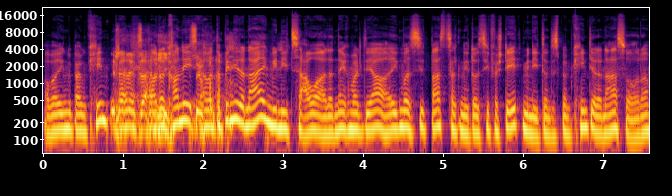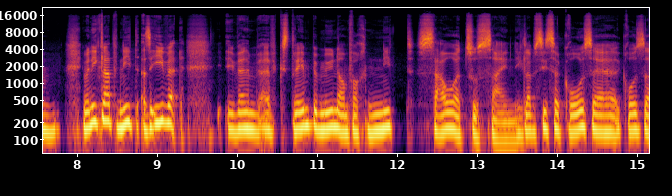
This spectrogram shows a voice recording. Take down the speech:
Aber irgendwie beim Kind. Es aber, da kann ich, Super. aber da bin ich dann auch irgendwie nicht sauer. Dann denke ich mal, ja, irgendwas passt halt nicht oder sie versteht mich nicht und das ist beim Kind ja dann auch so, oder? Ich meine, ich glaube nicht, also ich werde ich werd mich extrem bemühen, einfach nicht sauer zu sein. Ich glaube, es ist eine große, große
